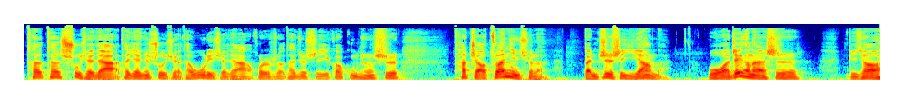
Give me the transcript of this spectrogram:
他他数学家，他研究数学，他物理学家，或者说他就是一个工程师，他只要钻进去了，本质是一样的。我这个呢是比较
